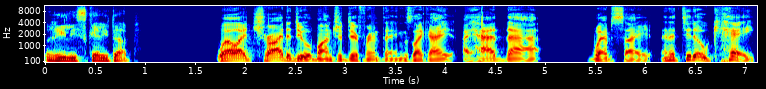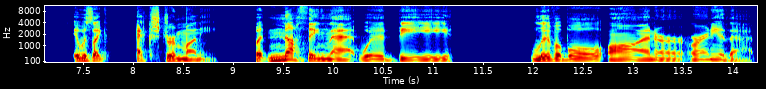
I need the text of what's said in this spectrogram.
really scale it up? Well, I tried to do a bunch of different things. Like I I had that website and it did okay. It was like extra money, but nothing that would be livable on or or any of that.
